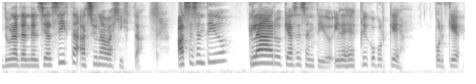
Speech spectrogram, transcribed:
de una tendencia alcista hacia una bajista. ¿Hace sentido? Claro que hace sentido. Y les explico por qué. Porque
